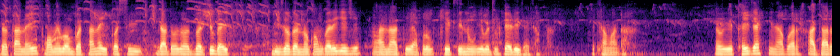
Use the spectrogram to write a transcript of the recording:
જતા નહીં ફોર્મે બોમ ભરતા નહીં. પછી દાંતો દાંત ભરશું ગાય. બીજો ઘરનો કામ કરી જઈએ છીએ. આનાથી આપણું ખેતીનું એ બધું ફેરી જાય આપણા. એટલા માટે. હવે એ થઈ જાય, એના પર આધાર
